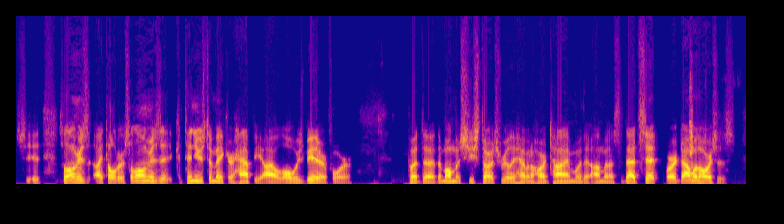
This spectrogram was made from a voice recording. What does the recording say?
she, so long as I told her, so long as it continues to make her happy, I'll always be there for her. But uh, the moment she starts really having a hard time with it, I'm gonna say, "That's it. We're done with horses."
